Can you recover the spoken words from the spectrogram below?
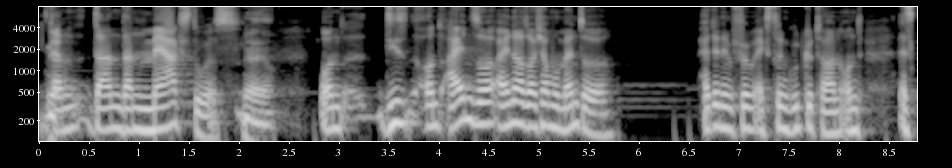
dann, dann, dann merkst du es. Ja, ja. Und diesen, und ein, so, einer solcher Momente hätte dem Film extrem gut getan. Und es,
